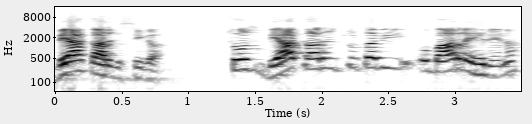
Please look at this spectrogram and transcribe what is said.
ਵਿਆਹ ਕਾਰਜ ਸੀਗਾ। ਸੋ ਉਸ ਵਿਆਹ ਕਾਰਜ ਤੋਂ ਤਾਂ ਵੀ ਉਹ ਬਾਹਰ ਰਹੇ ਨੇ ਨਾ,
